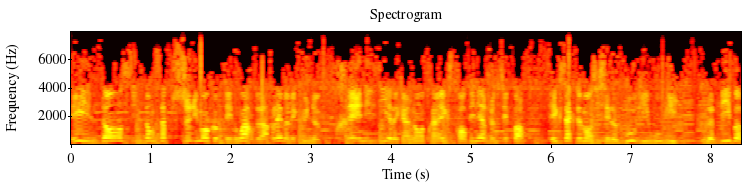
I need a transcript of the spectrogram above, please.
et ils dansent, ils dansent absolument comme des noirs de Harlem avec une frénésie, avec un entrain extraordinaire. Je ne sais pas exactement si c'est le boogie-woogie ou le bebop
